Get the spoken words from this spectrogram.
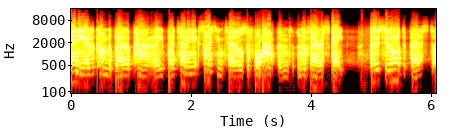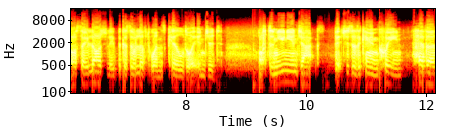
Many overcome the blow apparently by telling exciting tales of what happened and of their escape. Those who are depressed are so largely because of loved ones killed or injured. Often Union Jacks, pictures of the King and Queen, heather,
